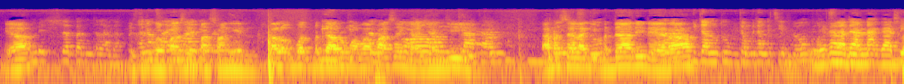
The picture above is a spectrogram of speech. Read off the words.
ya. Listrik Anak bapak saya pasangin. Kalau buat bedah rumah bapak saya nggak Oh, janji, karena saya lagi bedah di daerah. Bujang tuh, bujang-bujang kecil doang. Ini kan ada anak gadis.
